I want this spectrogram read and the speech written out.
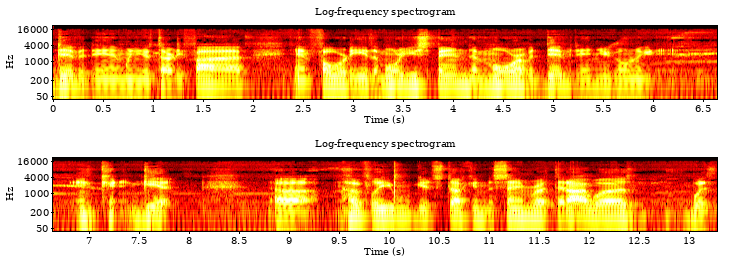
dividend when you're 35 and 40. The more you spend, the more of a dividend you're going to and get. Uh, hopefully, you won't get stuck in the same rut that I was with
